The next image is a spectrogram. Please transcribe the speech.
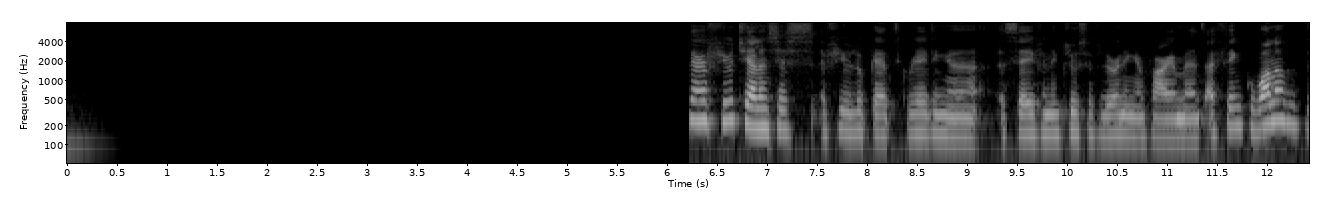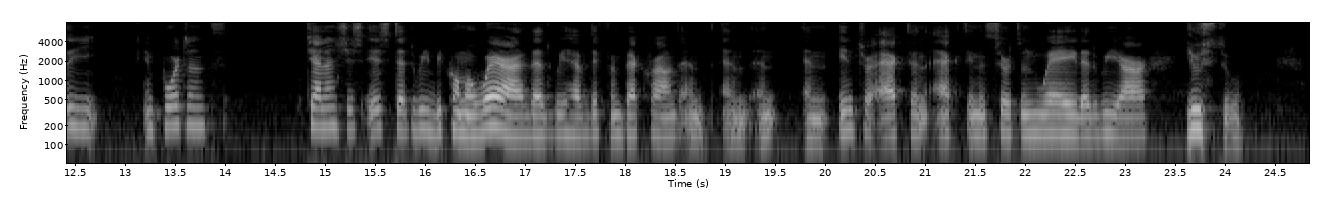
There are a few challenges if you look at creating a, a, safe and inclusive learning environment. I think one of the important challenges is that we become aware that we have different background and, and, and, and interact and act in a certain way that we are used to.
